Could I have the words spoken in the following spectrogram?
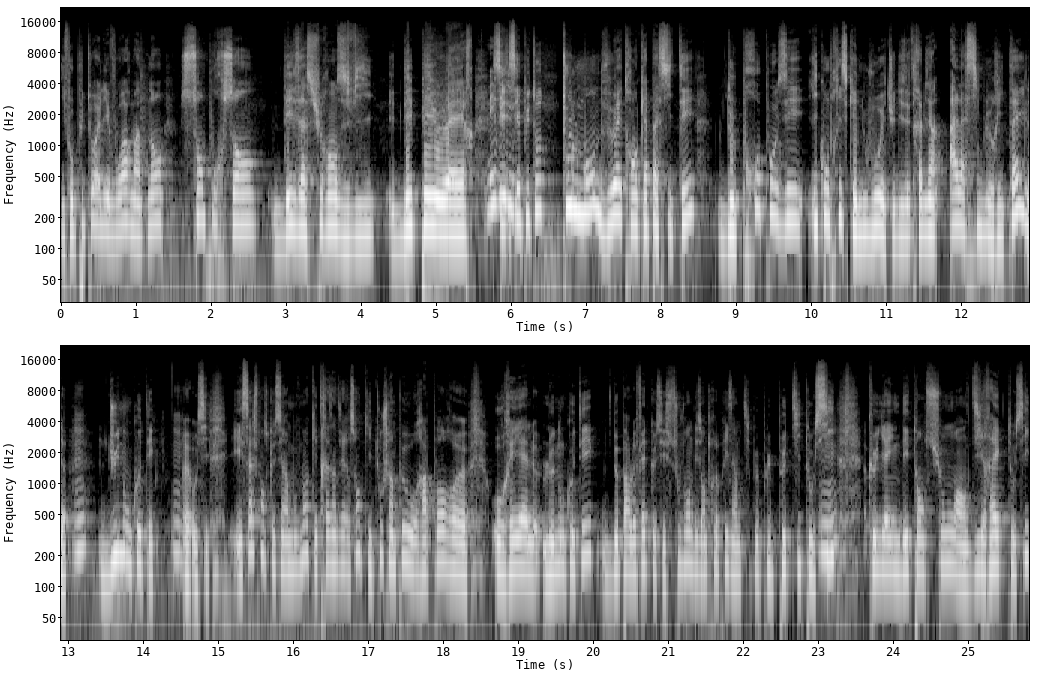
il faut plutôt aller voir maintenant 100% des assurances vie, des PER. Mais C'est oui. c'est plutôt tout le monde veut être en capacité de proposer, y compris ce qui est nouveau, et tu le disais très bien, à la cible retail, Mm. du non-côté Mm. euh, aussi. Et ça, je pense que c'est un mouvement qui est très intéressant, qui touche un peu au rapport euh, au réel. Le non-côté, de par le fait que c'est souvent des entreprises un petit peu plus petites aussi, Mm. qu'il y a une détention en direct aussi,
